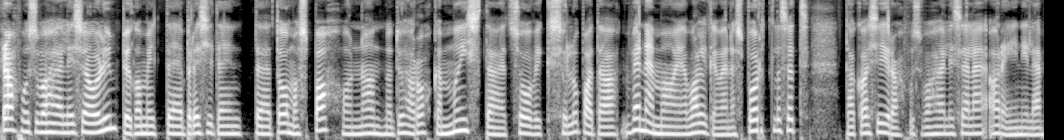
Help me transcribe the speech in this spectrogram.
rahvusvahelise olümpiakomitee president Toomas Pahh on andnud üha rohkem mõista, et sooviks lubada Venemaa ja Valgevene sportlased tagasi rahvusvahelisele areenile.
